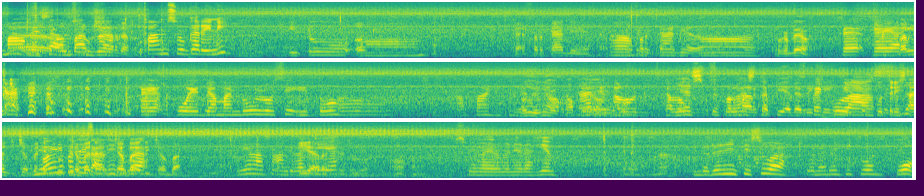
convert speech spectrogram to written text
Palm, palm sugar. Palm sugar ini? Itu em, kayak perkade ya. ah perkade. Oh. Perkedel. Kayak kayak ini. kayak kue zaman dulu sih itu. Apa gitu ya? Oh, ini apa Perkade ya? kalau kalau Ya, spekulas tapi ada bikin Spekulas. gitu. Putri salju coba. Oh, ini putri coba, salju coba juga. dicoba. Ini langsung ambil Iya, lagi ya. rasa dulu. Bismillahirrahmanirrahim. Nah, ada nih tisu ah, ada nih tisu. Wow.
